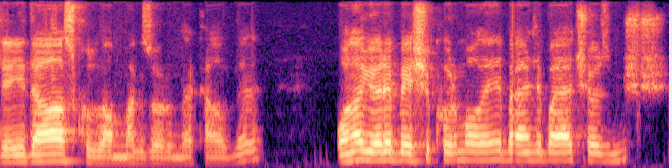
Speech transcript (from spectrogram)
D'yi daha az kullanmak zorunda kaldı. Ona göre 5'i kurma olayını bence bayağı çözmüş.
